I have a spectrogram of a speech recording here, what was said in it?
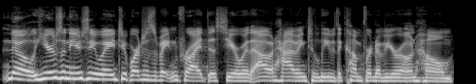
No, here's an easy way to participate in Pride this year without having to leave the comfort of your own home.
